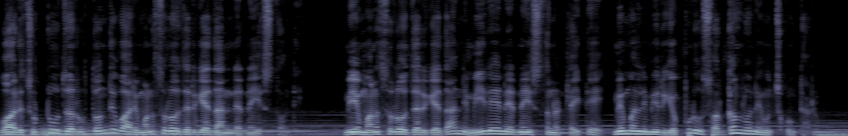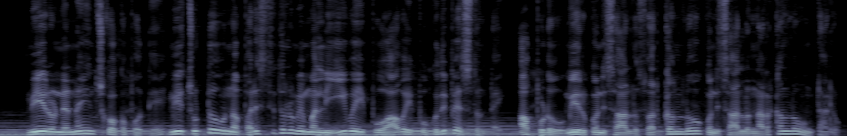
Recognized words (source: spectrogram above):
వారి చుట్టూ జరుగుతుంది వారి మనసులో జరిగేదాన్ని నిర్ణయిస్తోంది. మీ మనసులో జరిగేదాన్ని మీరే నిర్ణయిస్తున్నట్లయితే మిమ్మల్ని మీరు ఎప్పుడూ స్వర్గంలోనే ఉంచుకుంటారు. మీరు నిర్ణయించుకోకపోతే మీ చుట్టూ ఉన్న పరిస్థితులు మిమ్మల్ని ఈ వైపు ఆ వైపు కుదిపేస్తుంటాయి. అప్పుడు మీరు కొన్నిసార్లు స్వర్గంలో కొన్నిసార్లు నరకంలో ఉంటారు.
